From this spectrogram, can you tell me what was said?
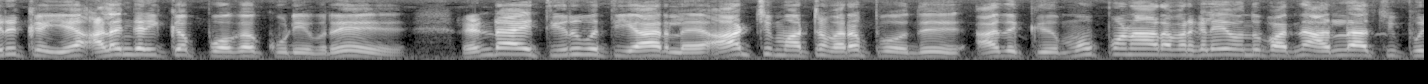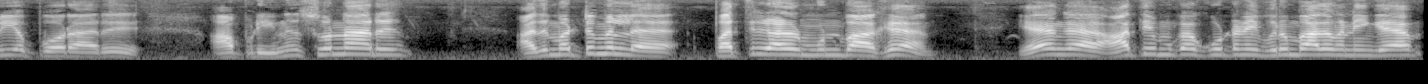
இருக்கையை அலங்கரிக்க போகக்கூடியவர். ரெண்டாயிரத்தி இருபத்தி ஆறில் ஆட்சி மாற்றம் வரப்போகுது. அதுக்கு மூப்பனார் அவர்களே வந்து பார்த்தீங்கன்னா அருளாட்சி புரிய போகிறாரு அப்படின்னு சொன்னார். அது மட்டும் இல்லை பத்திரிகையாளர் முன்பாக ஏங்க அதிமுக கூட்டணி விரும்பாதவங்க நீங்கள்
